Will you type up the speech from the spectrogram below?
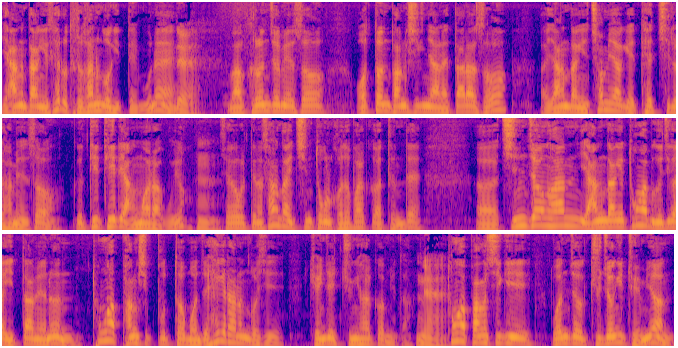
양당이 새로 들어가는 거기 때문에 네. 막 그런 점에서 어떤 방식이냐에 따라서 양당이 첨예하게 대치를 하면서 그 디테일이 악마라고요. 음. 제가 볼 때는 상당히 진통을 거듭할 것 같은데 어, 진정한 양당의 통합 의지가 있다면은 통합 방식부터 먼저 해결하는 것이 굉장히 중요할 겁니다. 네. 통합 방식이 먼저 규정이 되면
